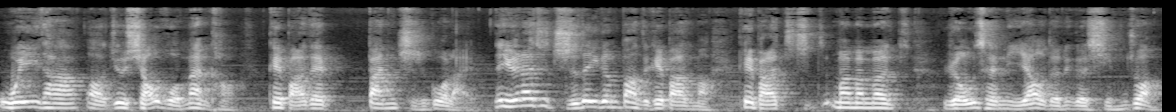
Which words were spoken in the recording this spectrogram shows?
煨它哦，就小火慢烤，可以把它再扳直过来。那原来是直的一根棒子，可以把什么？可以把它慢慢慢揉成你要的那个形状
